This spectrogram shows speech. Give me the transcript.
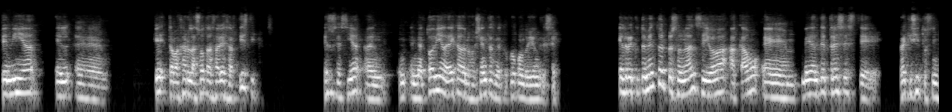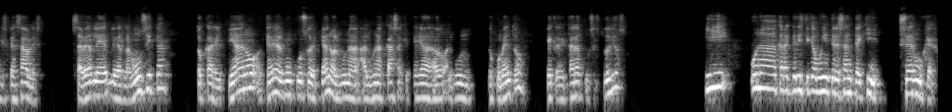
tenía eh, que trabajar las otras áreas artísticas. Eso se hacía en, en, todavía en la década de los 80, me tocó cuando yo ingresé. El reclutamiento del personal se llevaba a cabo eh, mediante tres este, requisitos indispensables. Saber leer, leer, la música, tocar el piano, tener algún curso de piano, alguna, alguna casa que te haya dado algún documento que acreditara tus estudios. Y una característica muy interesante aquí, ser mujer.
